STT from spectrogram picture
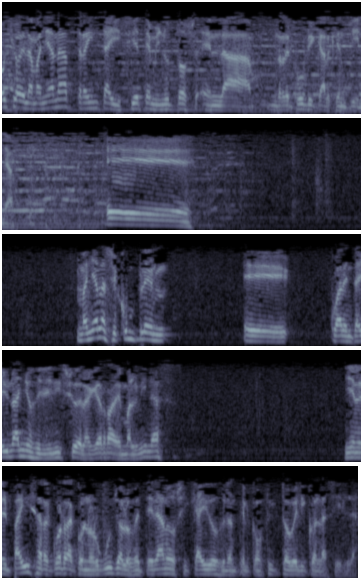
8 de la mañana, 37 minutos en la República Argentina. Eh, mañana se cumplen eh, 41 años del inicio de la Guerra de Malvinas y en el país se recuerda con orgullo a los veteranos y caídos durante el conflicto bélico en las islas.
